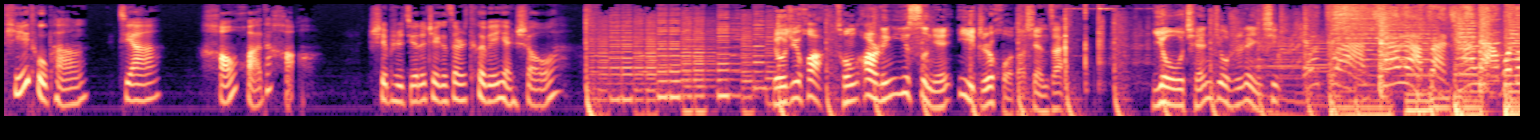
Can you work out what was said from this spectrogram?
提土旁加豪华的“豪”，是不是觉得这个字儿特别眼熟啊？有句话从二零一四年一直火到现在，有钱就是任性。我赚钱了，赚钱了，我都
